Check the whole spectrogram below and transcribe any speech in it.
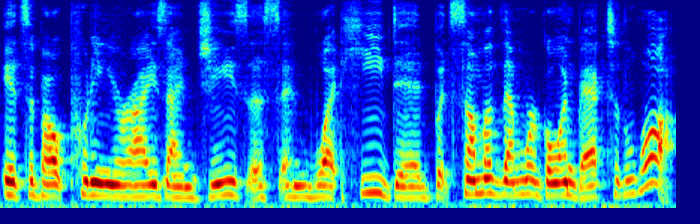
It's about putting your eyes on Jesus and what he did, but some of them were going back to the law.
